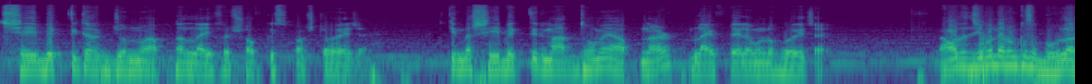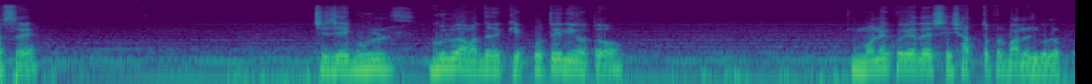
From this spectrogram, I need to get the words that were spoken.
সেই ব্যক্তিটার জন্য আপনার লাইফের সব কিছু নষ্ট হয়ে যায়। কিংবা সেই ব্যক্তির মাধ্যমে আপনার লাইফটা এলোমেলো হয়ে যায়। আমাদের জীবনে এমন কিছু ভুল আছে যে যে ভুলগুলো আমাদেরকে প্রতিনিয়ত মনে করিয়ে দেয় সেই স্বার্থপর মানুষগুলোকে।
